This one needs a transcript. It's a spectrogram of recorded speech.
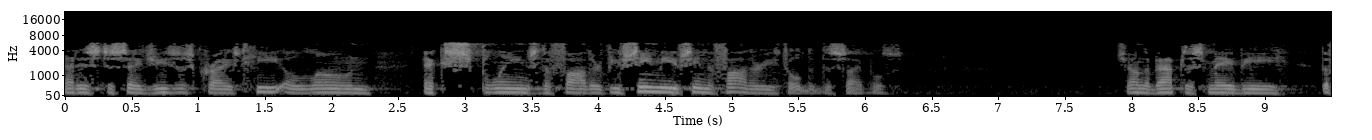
that is to say Jesus Christ, he alone explains the Father. If you've seen me, you've seen the Father, he told the disciples. John the Baptist may be the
